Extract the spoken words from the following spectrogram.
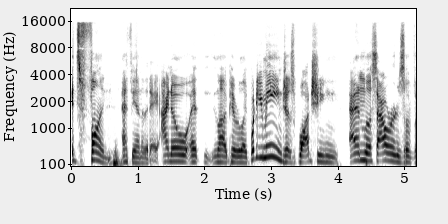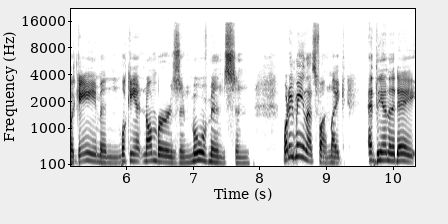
it's fun at the end of the day i know a lot of people are like what do you mean just watching endless hours of a game and looking at numbers and movements and what do you mean that's fun like at the end of the day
